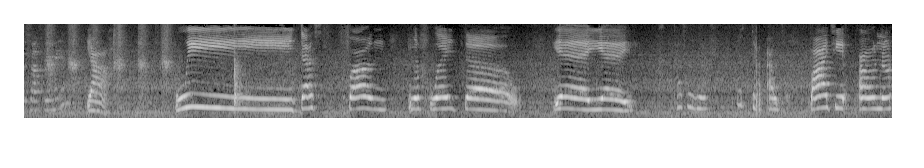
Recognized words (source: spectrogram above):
It's not swimming? Yeah. We just fun in the Play-Doh. Yay, yay. Let's step out. Bye, Tiana.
